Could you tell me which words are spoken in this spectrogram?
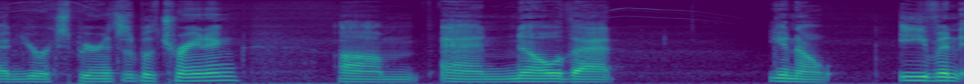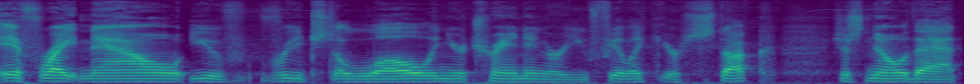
and your experiences with training, um, and know that, you know, even if right now you've reached a lull in your training or you feel like you're stuck, just know that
